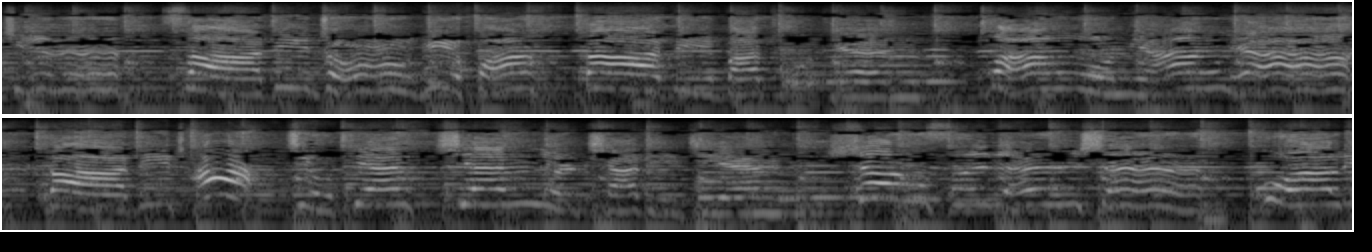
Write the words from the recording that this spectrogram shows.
金撒的种玉皇，大的把土填，王母娘娘打的茶，九天仙女掐的尖，生死人生活力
